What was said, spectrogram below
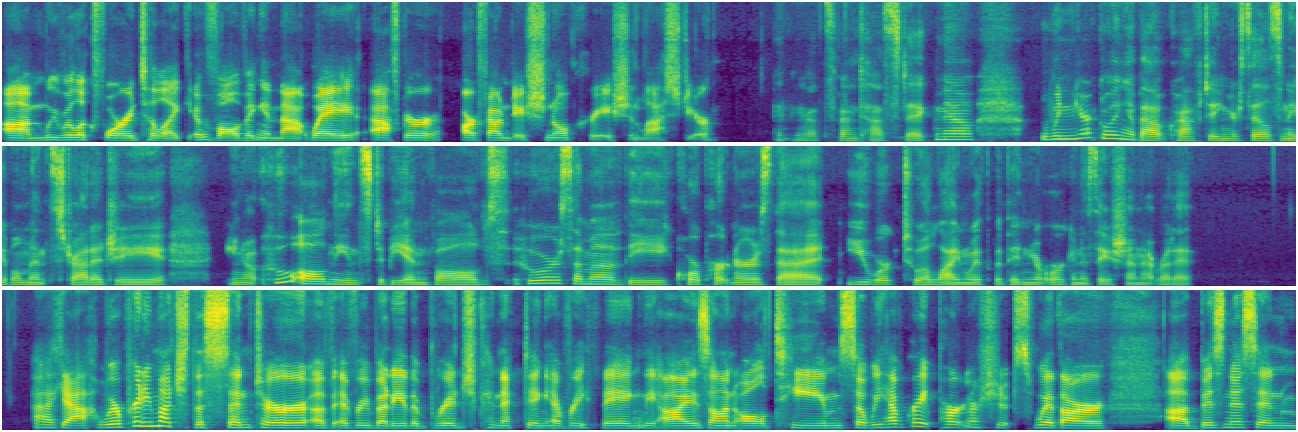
Um, we will look forward to like evolving in that way after our foundational creation last year. I think that's fantastic. Now, when you're going about crafting your sales enablement strategy, you know, who all needs to be involved? Who are some of the core partners that you work to align with within your organization at Reddit? Uh, yeah, we're pretty much the center of everybody, the bridge connecting everything, the eyes on all teams. So we have great partnerships with our uh, business and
